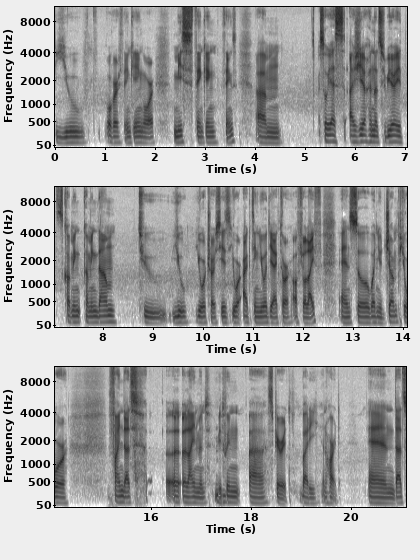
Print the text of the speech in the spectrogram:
you overthinking or misthinking things. Um, so yes, agir and not subir. It's coming coming down to you, your choices. You're acting. You're the actor of your life, and so when you jump, you're find that uh, alignment Mhm. between uh, spirit, body, and heart. And that's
